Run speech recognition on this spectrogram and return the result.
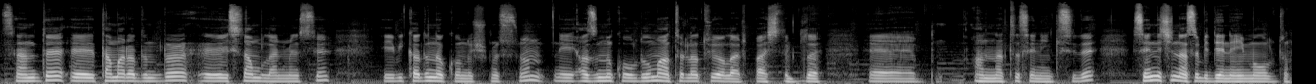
Sen de e, Tamar adında e, İstanbul Ermenisi e, bir kadınla konuşmuşsun. E, azınlık olduğumu hatırlatıyorlar başlıklı e, anlatı seninkisi de. Senin için nasıl bir deneyim oldu?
